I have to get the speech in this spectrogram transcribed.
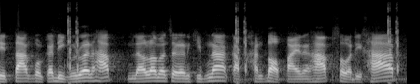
ติดตามกดกระดิ่งด้วยนะครับ แล้วเรามาเจอกันคลิปหน้ากับคันต่อไปนะครับ สวัสดีครับ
